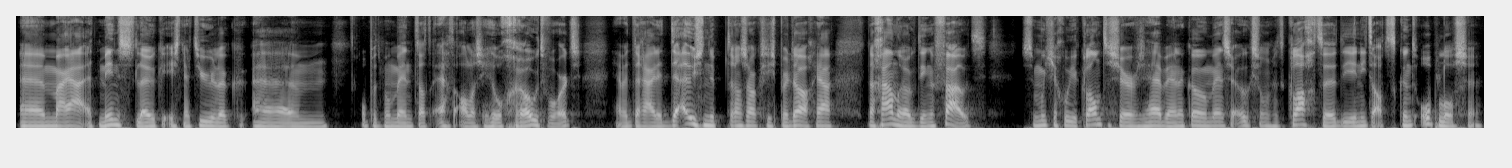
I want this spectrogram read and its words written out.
Ehm, maar ja, het minst leuke is natuurlijk ehm, op het moment dat echt alles heel groot wordt. Ja, we draaien duizenden transacties per dag. Ja, dan gaan er ook dingen fout. Dus dan moet je goede klantenservice hebben. En dan komen mensen ook soms met klachten die je niet altijd kunt oplossen.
